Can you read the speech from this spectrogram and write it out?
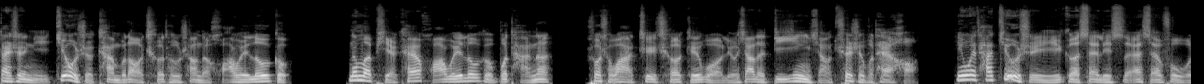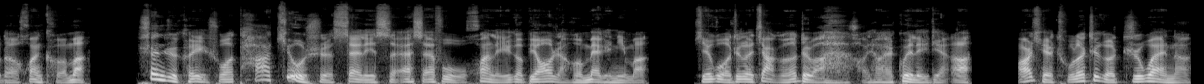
但是你就是看不到车头上的华为 logo。那么撇开华为 logo 不谈呢？说实话，这车给我留下的第一印象确实不太好，因为它就是一个赛力斯 SF5 的换壳嘛，甚至可以说它就是赛力斯 SF5 换了一个标，然后卖给你嘛。结果这个价格对吧，好像还贵了一点啊。而且除了这个之外呢？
